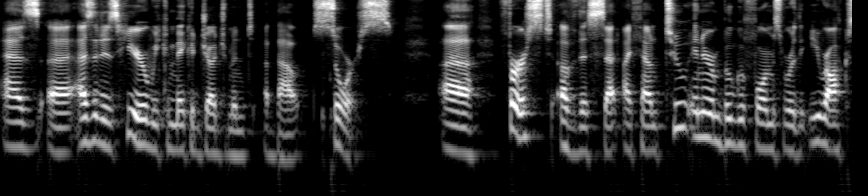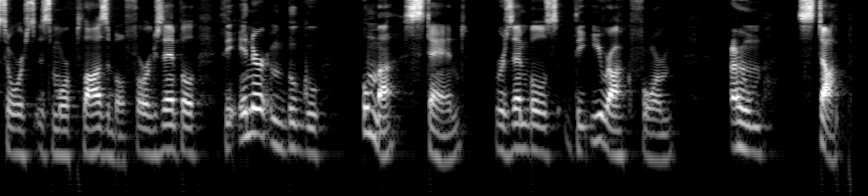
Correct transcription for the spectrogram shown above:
As, uh, as it is here, we can make a judgment about source. Uh, first of this set, I found two inner Mbugu forms where the Iraqw source is more plausible. For example, the inner Mbugu Umma stand resembles the Iraqw form Um stop,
